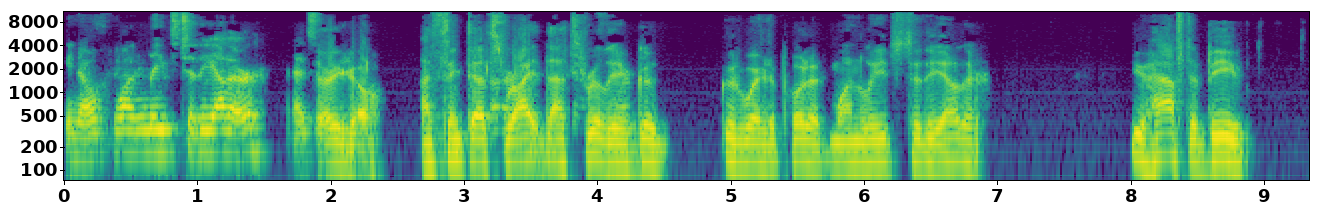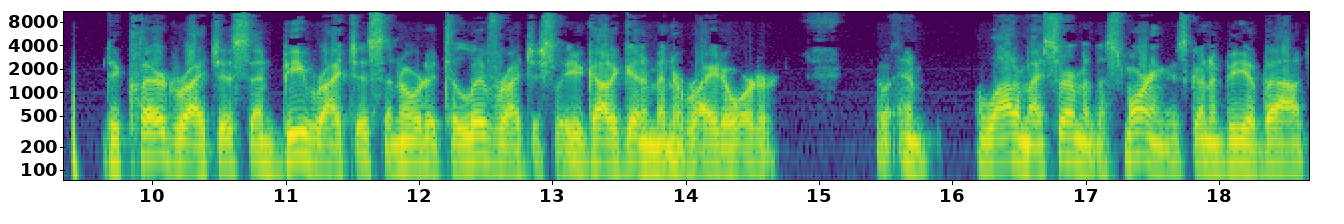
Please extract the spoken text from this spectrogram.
you know, one leads to the other. As There you go. I think that's right. That's really a good, good way to put it. One leads to the other. You have to be declared righteous and be righteous in order to live righteously. You got to get them in the right order. And a lot of my sermon this morning is going to be about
